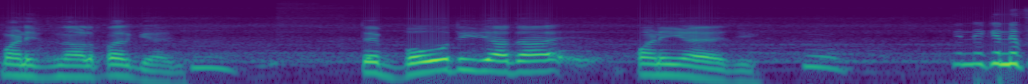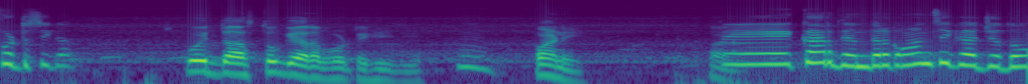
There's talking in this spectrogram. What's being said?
ਪਾਣੀ ਦੇ ਨਾਲ ਭਰ ਗਿਆ ਜੀ। ਤੇ ਬਹੁਤ ਹੀ ਜ਼ਿਆਦਾ ਪਾਣੀ ਆਇਆ ਜੀ। ਕਿੰਨੇ ਕਿੰਨੇ ਫੁੱਟ ਸੀਗਾ? ਕੋਈ 10 ਤੋਂ 11 ਫੁੱਟ ਹੀ ਜੀ। ਪਾਣੀ। ਤੇ ਘਰ ਦੇ ਅੰਦਰ ਕੌਣ ਸੀਗਾ ਜਦੋਂ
